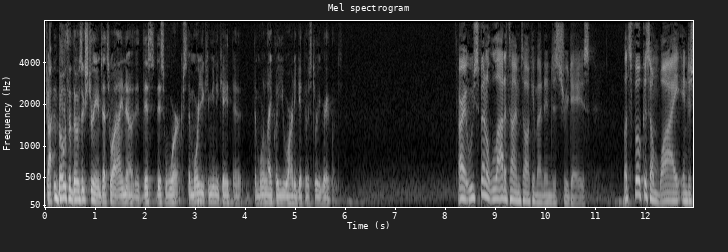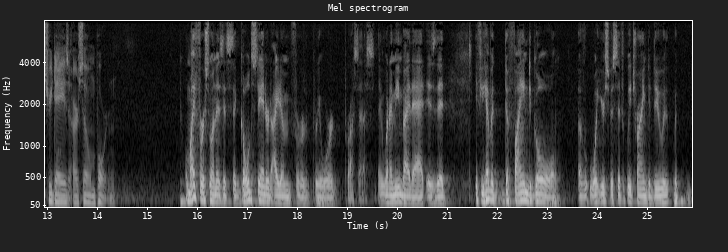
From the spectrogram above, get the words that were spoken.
gotten both of those extremes. That's why I know that this this works. The more you communicate, the the more likely you are to get those three great ones. All right, we've spent a lot of time talking about industry days. Let's focus on why industry days are so important. Well, my first one is it's the gold standard item for the pre award process. And what I mean by that is that if you have a defined goal of what you're specifically trying to do with, with,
